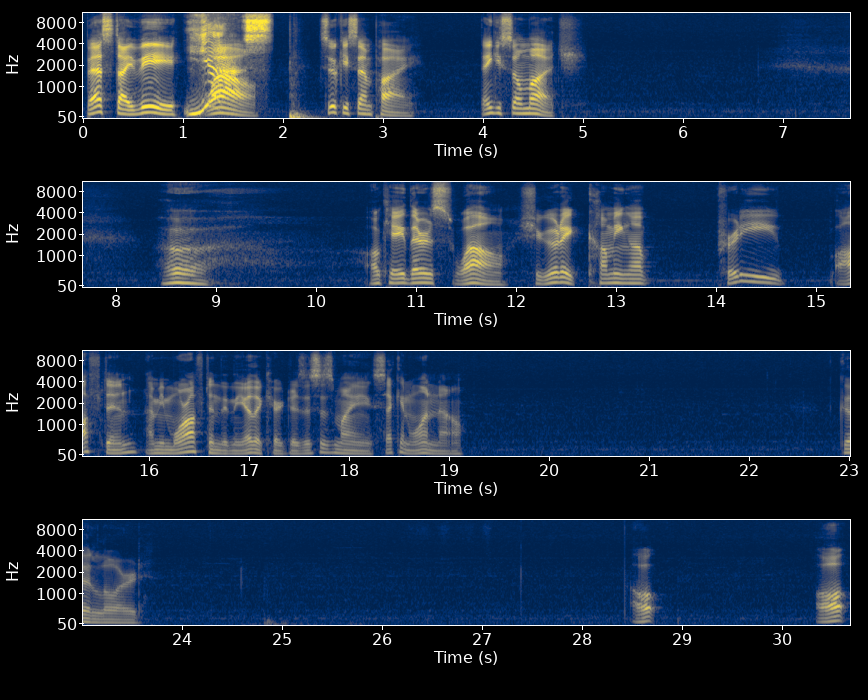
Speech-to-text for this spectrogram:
Best IV. Yes! Wow. Suki Senpai. Thank you so much. Oh. Okay, there's wow, Shigure coming up pretty often. I mean, more often than the other characters. This is my second one now. Good lord. Oh. Oh.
